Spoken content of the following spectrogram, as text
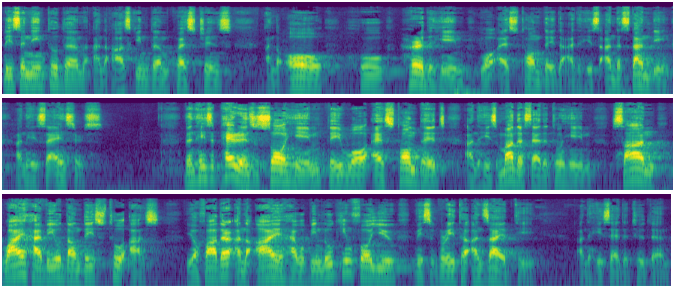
listening to them and asking them questions, and all who heard him were astounded at his understanding and his answers. When his parents saw him, they were astounded, and his mother said to him, Son, why have you done this to us? Your father and I have been looking for you with great anxiety. And he said to them,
